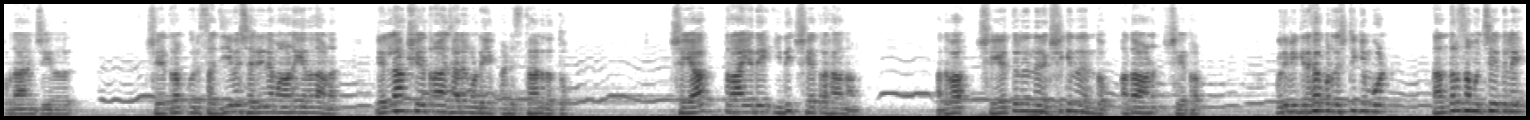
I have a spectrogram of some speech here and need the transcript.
പ്രദാനം ചെയ്യുന്നത്. ക്ഷേത്രം ഒരു സജീവ ശരീരമാണ് എന്നതാണ് എല്ലാ ക്ഷേത്രാചാരങ്ങളുടെയും അടിസ്ഥാന തത്വം. ക്ഷയാത്രായതേ ഇതി ക്ഷേത്ര എന്നാണ്. അഥവാ ക്ഷയത്തിൽ നിന്ന് രക്ഷിക്കുന്നത് എന്തോ അതാണ് ക്ഷേത്രം. ഒരു വിഗ്രഹം പ്രതിഷ്ഠിക്കുമ്പോൾ തന്ത്ര സമുച്ചയത്തിലെ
